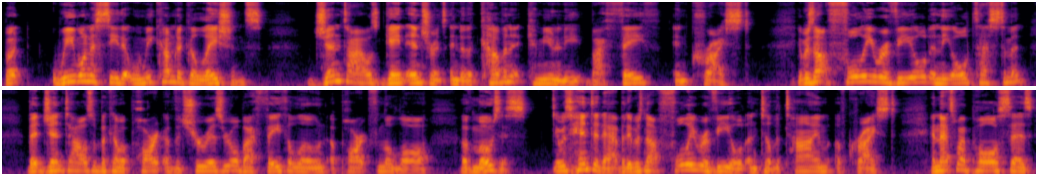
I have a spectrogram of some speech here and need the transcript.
But we want to see that when we come to Galatians, Gentiles gain entrance into the covenant community by faith in Christ. It was not fully revealed in the Old Testament, that Gentiles would become a part of the true Israel by faith alone, apart from the law of Moses. It was hinted at, but it was not fully revealed until the time of Christ. And that's why Paul says,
